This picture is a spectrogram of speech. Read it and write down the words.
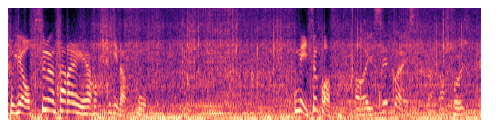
그게 없으면 차라리 그냥 학식이 낫고. 근데 있을 것 같아. 어 있을 거야 있을 거야 한번 보여줄게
